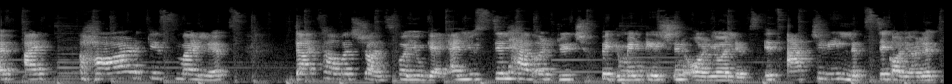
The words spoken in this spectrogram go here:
if I hard kiss my lips, that's how much transfer you get and you still have a rich pigmentation on your lips. It's actually lipstick on your lips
